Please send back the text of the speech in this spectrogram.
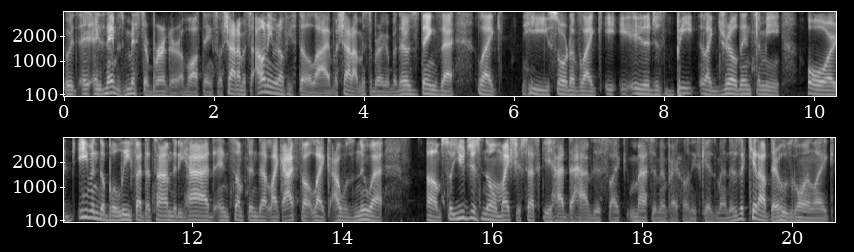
his name is Mr. Burger of all things. So shout out, Mr. I don't even know if he's still alive, but shout out, Mr. Burger. But there's things that like he sort of like either just beat like drilled into me, or even the belief at the time that he had in something that like I felt like I was new at. Um, so you just know Mike Krzyzewski had to have this like massive impact on these kids, man. There's a kid out there who's going like,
